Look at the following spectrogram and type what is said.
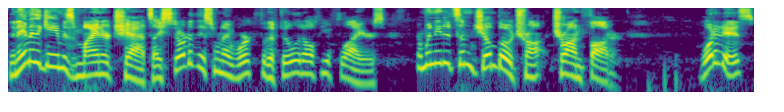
The name of the game is Minor Chats. I started this when I worked for the Philadelphia Flyers, and we needed some jumbotron fodder. What it is,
